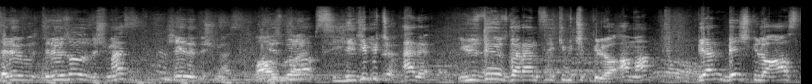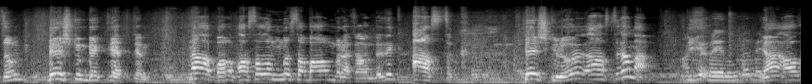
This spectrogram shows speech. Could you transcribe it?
Televiz- televizyon da düşmez, şey de düşmez. Biz bunu Vallahi sihir iki gibi. buçuk, yani yüzde yüz garantisi iki buçuk kilo ama ben 5 kilo astım, 5 gün beklettim. Ne yapalım, asalım mı sabahı mı bırakalım dedik, astık. 5 kilo astık ama Asmayalım da beş. yani al,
